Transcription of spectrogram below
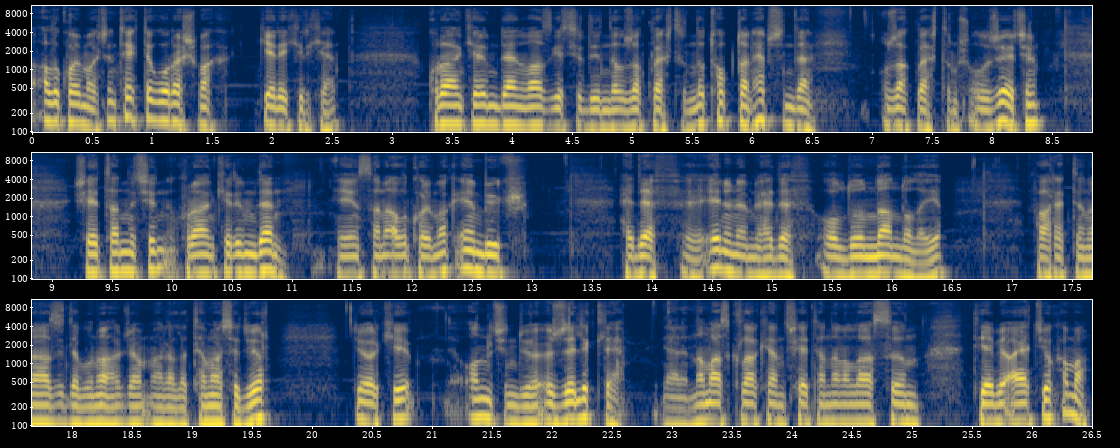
alıkoymak için tek tek uğraşmak gerekirken Kur'an-ı Kerim'den vazgeçirdiğinde, uzaklaştırdığında toptan hepsinden uzaklaştırmış olacağı için şeytanın için Kur'an-ı Kerim'den insanı alıkoymak en büyük hedef, e, en önemli hedef olduğundan dolayı Fahrettin Razi de buna hocam herhalde temas ediyor. Diyor ki onun için diyor özellikle yani namaz kılarken şeytandan Allah'a sığın diye bir ayet yok ama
